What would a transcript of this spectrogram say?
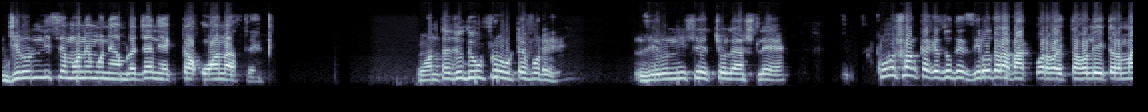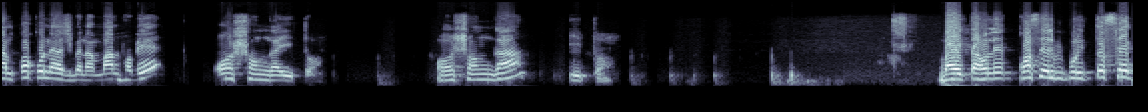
জিরোর নিচে মনে মনে আমরা জানি একটা ওয়ান আছে। ওয়ানটা যদি উপরে উঠে পড়ে জিরোর নিচে চলে আসলে কোন সংখ্যাকে যদি জিরো দ্বারা ভাগ করা হয়, তাহলে এটার মান কখনো আসবে না। মান হবে অসংজ্ঞায়িত। অসংজ্ঞায়িত। ভাই, তাহলে কসের বিপরীত তো সেক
